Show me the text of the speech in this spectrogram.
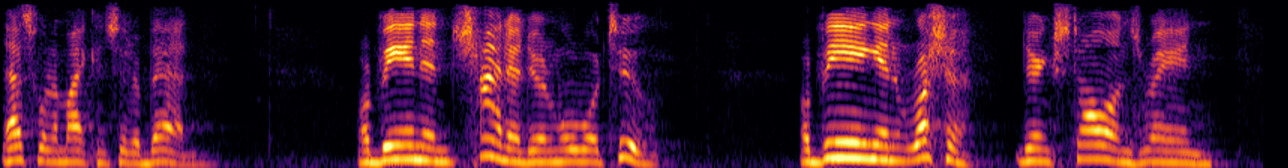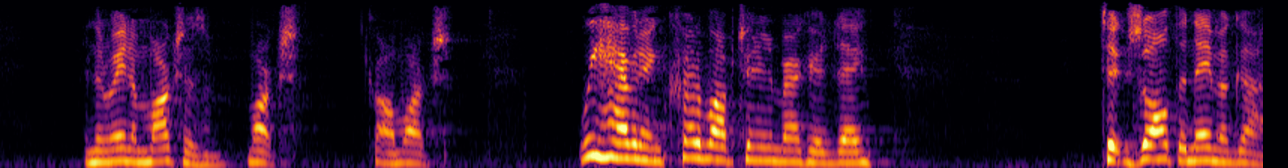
That's what I might consider bad. Or being in China during World War II. Or being in Russia during Stalin's reign in the reign of Marxism, Marx, Karl Marx. We have an incredible opportunity in America today to exalt the name of God.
